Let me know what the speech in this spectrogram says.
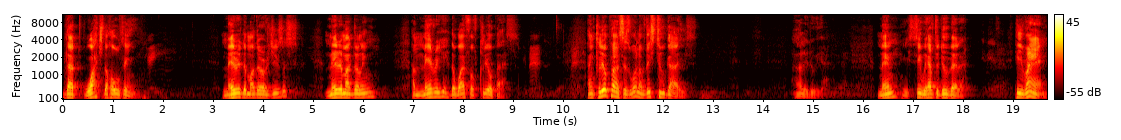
that watched the whole thing Mary, the mother of Jesus, Mary Magdalene, and Mary, the wife of Cleopas. And Cleopas is one of these two guys. Hallelujah. Men, you see, we have to do better. He ran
